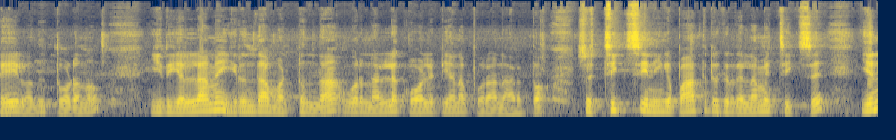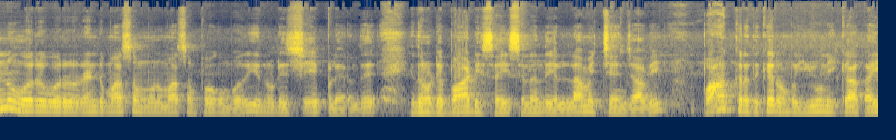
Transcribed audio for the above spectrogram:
டெய்ல் வந்து தொடணும். இது எல்லாமே இருந்தால் மட்டும்தான் ஒரு நல்ல குவாலிட்டியான புறான்னு அர்த்தம். ஸோ சிக்ஸு நீங்கள் பார்த்துட்டு இருக்கிறது எல்லாமே சிக்ஸு இன்னும் ஒரு ஒரு ரெண்டு மாதம் மூணு மாதம் போகும்போது இதனுடைய ஷேப்பில் இருந்து இதனுடைய பாடி சைஸ்லேருந்து எல்லாமே சேஞ்ச் ஆகி பார்க்குறதுக்கே ரொம்ப யூனிக்காக ஹை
